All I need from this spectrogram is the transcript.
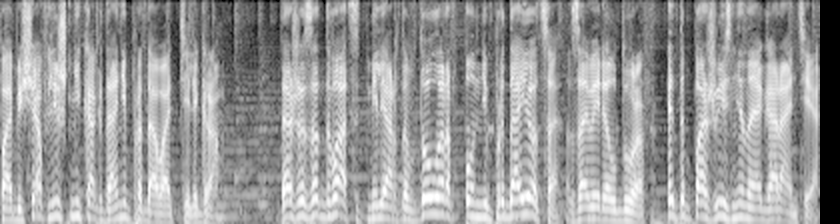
пообещав лишь никогда не продавать Telegram. Даже за 20 миллиардов долларов он не продается, заверил Дуров. Это пожизненная гарантия.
